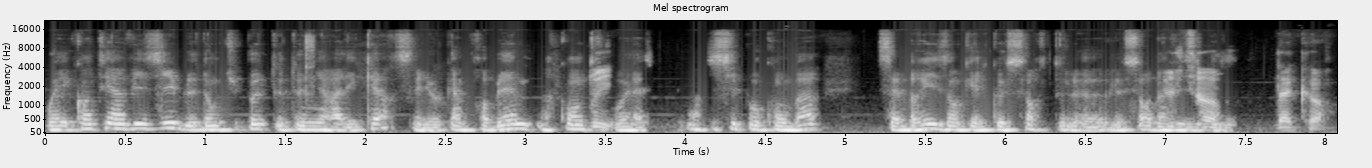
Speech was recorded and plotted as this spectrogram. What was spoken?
ouais, quand tu es invisible, donc tu peux te tenir à l'écart, ça y a aucun problème. Par contre, Oui. voilà, si tu participes au combat, ça brise en quelque sorte le, le sort d'invisibilité. D'accord.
